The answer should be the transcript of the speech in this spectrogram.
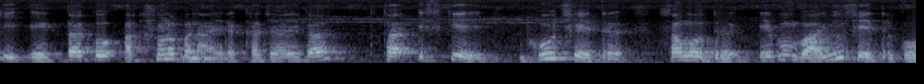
की एकता को अक्षुण बनाए रखा जाएगा तथा इसके भू क्षेत्र समुद्र एवं वायु क्षेत्र को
